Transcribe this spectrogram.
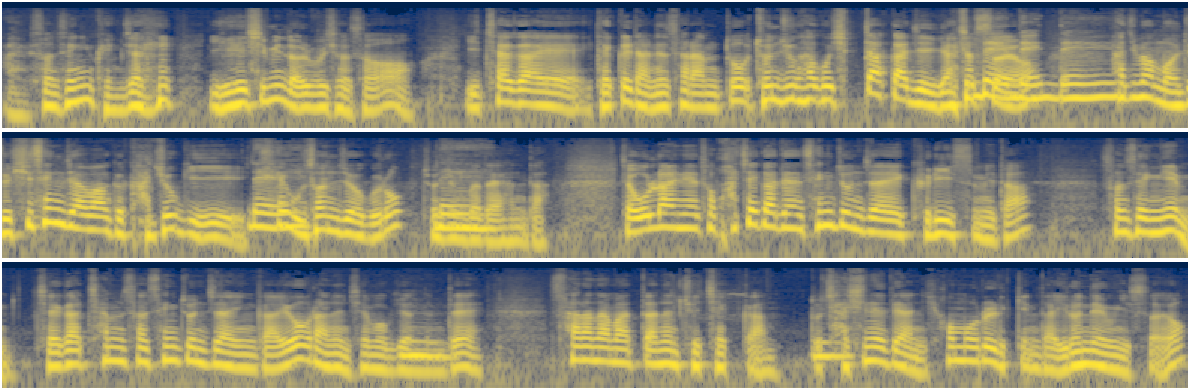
아, 선생님 굉장히 이해심이 넓으셔서 2차 가에 댓글 다는 사람도 존중하고 싶다까지 얘기하셨어요. 네, 네, 네. 하지만 먼저 희생자와 그 가족이 네. 최우선적으로 존중받아야 네. 한다. 자, 온라인에서 화제가 된 생존자의 글이 있습니다. 선생님, 제가 참사 생존자인가요? 라는 제목이었는데 음. 살아남았다는 죄책감, 또 음. 자신에 대한 혐오를 느낀다 이런 내용이 있어요.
